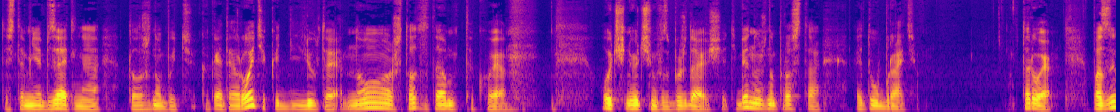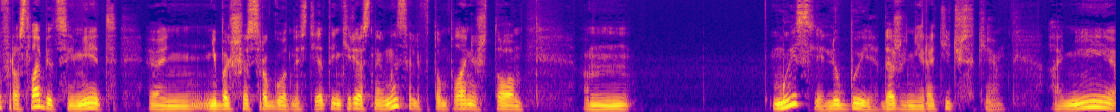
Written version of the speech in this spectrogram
То есть там не обязательно должно быть какая-то эротика лютая, но что-то там такое очень-очень возбуждающее. Тебе нужно просто это убрать. Второе. Позыв расслабиться имеет э, небольшой срок годности. Это интересная мысль в том плане, что мысли любые, даже не эротические, они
